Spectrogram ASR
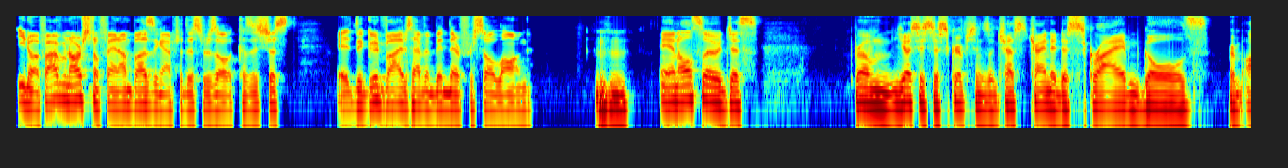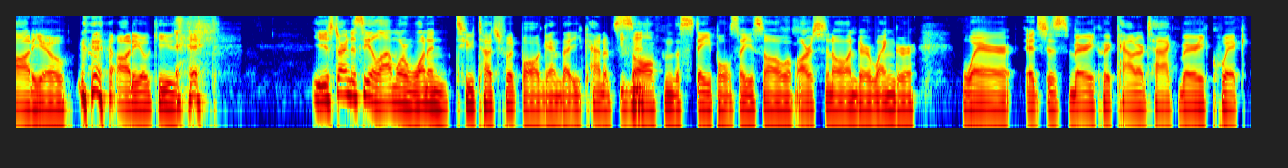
you know, if I'm an Arsenal fan, I'm buzzing after this result because it's just it, the good vibes haven't been there for so long. Mm-hmm. And also, just from Yash's descriptions of just trying to describe goals from audio audio cues. you're starting to see a lot more one and two touch football again that you kind of mm-hmm. saw from the staples that you saw with Arsenal under Wenger, where it's just very quick counterattack, very quick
